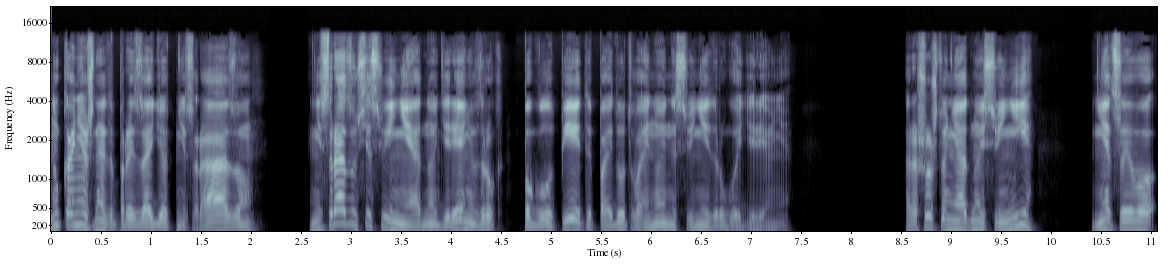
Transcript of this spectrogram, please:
Ну, конечно, это произойдет не сразу. Не сразу все свиньи одной деревни вдруг поглупеют и пойдут войной на свиней другой деревни. Хорошо, что ни одной свиньи нет своего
